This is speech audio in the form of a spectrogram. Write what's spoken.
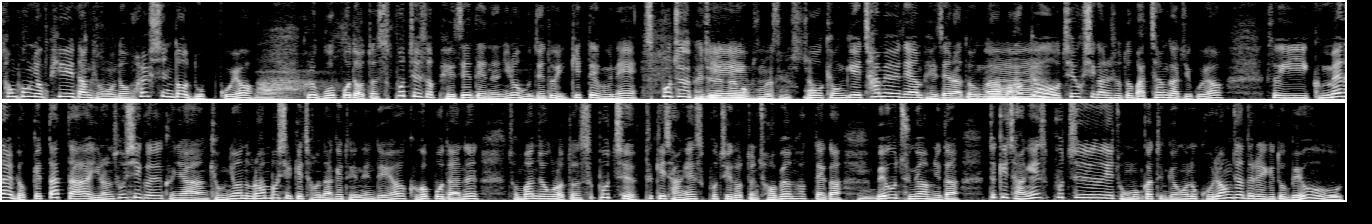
성폭력 피해에 대한 경험도 훨씬 더 높고요. 아. 그리고 무엇보다 어떤 스포츠에서 배제 되는 이런 문제도 있기 때문에 스포츠에서 배제된다는 예, 건 무슨 말씀이시죠? 뭐 경기에 참여에 대한 배제라던가 뭐 음. 뭐 학교 체육 시간에서도 마찬가지고요. 그래서 이 금메달 몇 개 땄다 이런 소식을 그냥 경련으로 한 번씩 이렇게 전하게 되는데요. 그것보다는 전반적으로 어떤 스포츠, 특히 장애 스포츠의 어떤 저변 확대가 음. 매우 중요합니다. 특히 장애 스포츠의 종목 같은 경우는 고령자들에게도 매우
